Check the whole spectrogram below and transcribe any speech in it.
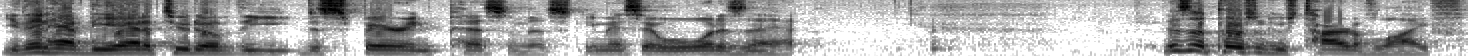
You then have the attitude of the despairing pessimist. You may say, Well, what is that? This is a person who's tired of life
